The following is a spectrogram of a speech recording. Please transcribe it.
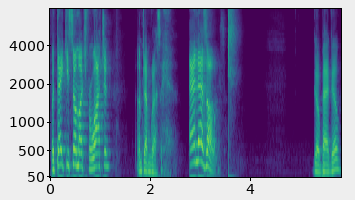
But thank you so much for watching. I'm Tom Grossi. And as always, go Pack Go.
